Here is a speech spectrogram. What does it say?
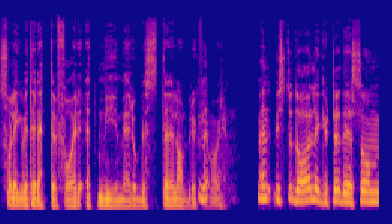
så legger vi til rette for et mye mer robust eh, landbruk fremover. Men hvis du da legger til det som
